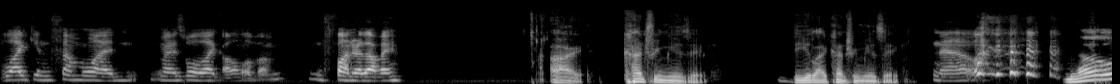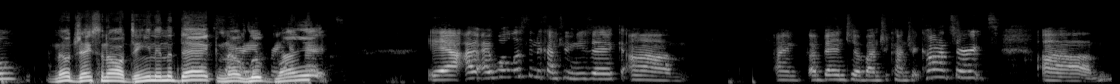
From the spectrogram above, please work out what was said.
liking someone, might as well like all of them. It's funner that way. All right, country music. Do you like country music? No. no, no Jason Aldean in the deck. Sorry, no Luke Bryan. Yeah, I, I, will listen to country music. Um, i have been to a bunch of country concerts. Um,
